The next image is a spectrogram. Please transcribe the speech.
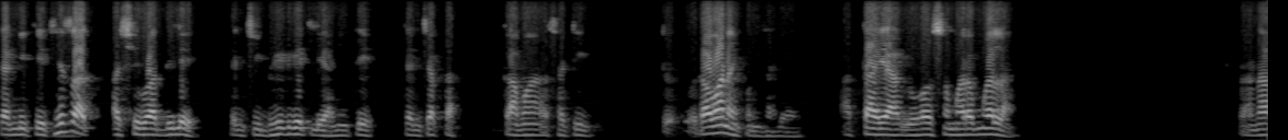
त्यांनी तेथेच आशीर्वाद दिले. त्यांची भेट घेतली आणि ते त्यांच्या का कामासाठी रवाना पण झाले आहे आता या विवाह समारंभाला राणा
